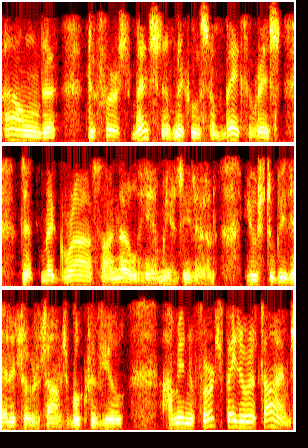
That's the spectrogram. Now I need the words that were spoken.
found uh, the first mention of Nicholson Baker is that McGrath. I know him. He's, he uh, used to be the editor of the Times Book Review. I mean, the first page of the Times,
